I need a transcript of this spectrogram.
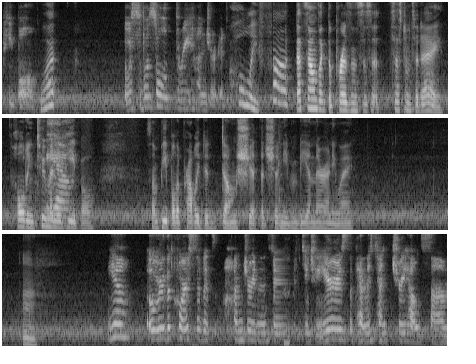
people. what? It was supposed to hold 300. Holy fuck. That sounds like the prison system today, holding too many Yeah. people. Some people that probably did dumb shit that shouldn't even be in there anyway. Yeah. Over the course of its 152 years, the penitentiary held some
